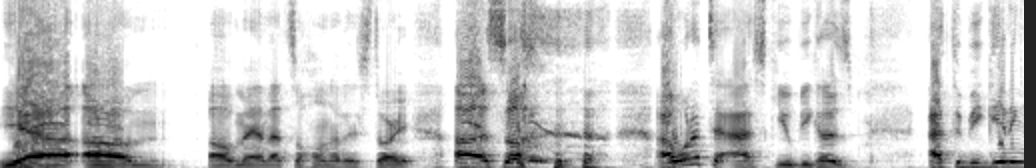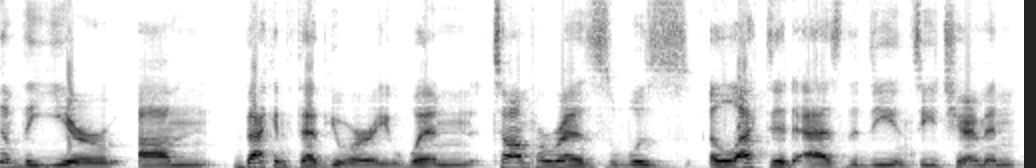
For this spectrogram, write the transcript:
Yeah. Um, oh man, that's a whole nother story. Uh, so I wanted to ask you because at the beginning of the year, um, back in February, when Tom Perez was elected as the DNC chairman,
